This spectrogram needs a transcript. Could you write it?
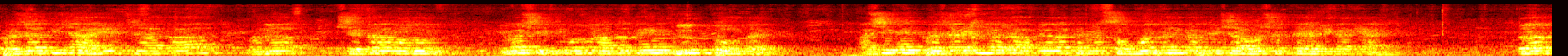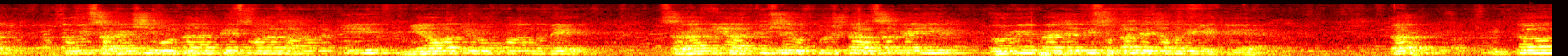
प्रजाती ज्या आहेत ज्या आता वन क्षेत्रामधून किंवा शेतीमधून आता ते विलुप्त होत आहेत. अशी काही प्रजाती आता आपल्याला त्यांना संवर्धन करण्याची आवश्यकता या ठिकाणी आहे. तर आता मी सरांशी बोलताना तेच मला जाणवलं की मियावाकी रोपणामध्ये सरांनी अतिशय उत्कृष्ट असं काही दुर्मिळ प्रजाती सुद्धा त्याच्यामध्ये घेतली आहे. तर इतकं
